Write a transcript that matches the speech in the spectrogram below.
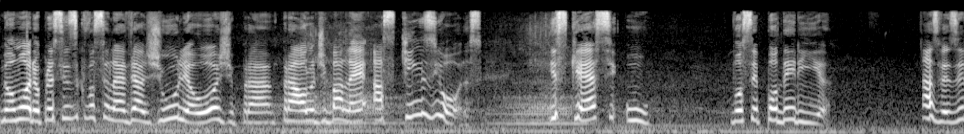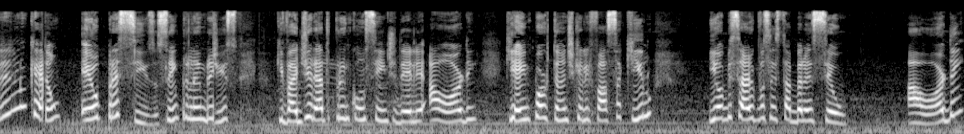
Meu amor, eu preciso que você leve a Júlia hoje para a aula de balé às 15 horas. Esquece o você poderia. Às vezes ele não quer. Então, eu preciso. Sempre lembre disso, que vai direto para o inconsciente dele a ordem, que é importante que ele faça aquilo. E observe que você estabeleceu a ordem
